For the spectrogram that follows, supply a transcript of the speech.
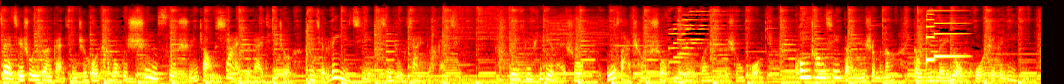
在结束一段感情之后，他们会迅速寻找下一个代替者，并且立即进入下一段感情。对于 BPD 来说，无法承受没有关系的生活，空窗期等于什么呢？等于没有活着的意义。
